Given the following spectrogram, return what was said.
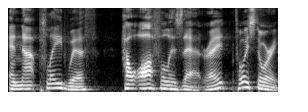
and not played with. How awful is that, right? Toy Story.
